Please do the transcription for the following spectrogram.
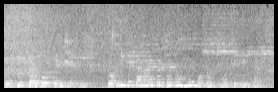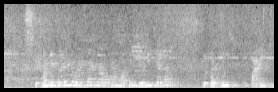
બધું તરબોળ કરી શકીએ. તો અગ્નિ કે તમારા કરતાં તો હું મોટો છું, અગ્નિ દેવતા. કે તમે ભલે વરસાદ લાવો તો હું અગ્નિ એવી જલાવ કે બધું જ પાણી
